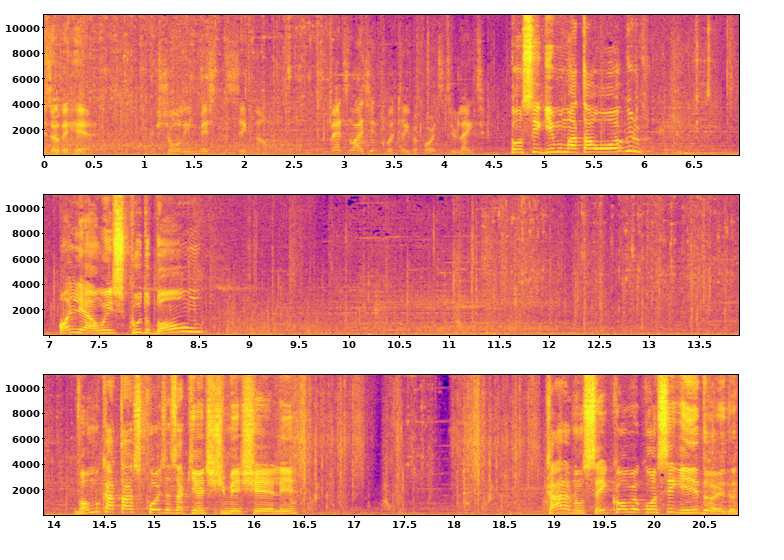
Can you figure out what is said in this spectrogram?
Is over here. We've surely missed the signal. Let's light it quickly before it's too late. Conseguimos matar o ogro. Olha, um escudo bom. Vamos catar as coisas aqui antes de mexer ali. Cara, não sei como eu consegui, doido.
